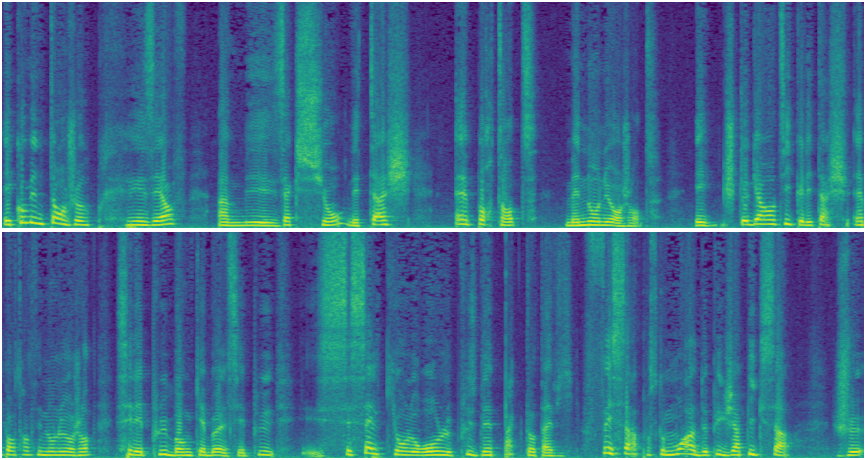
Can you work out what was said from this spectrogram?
et combien de temps je préserve à mes actions, des tâches importantes mais non urgentes. Et je te garantis que les tâches importantes et non urgentes, c'est les plus bankable, c'est plus, c'est celles qui auront le plus d'impact dans ta vie. Fais ça parce que moi, depuis que j'applique ça, je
